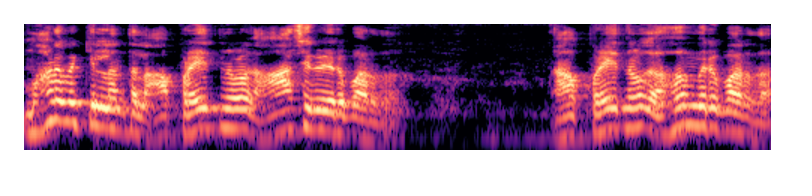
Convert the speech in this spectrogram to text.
ಮಾಡಬೇಕಿಲ್ಲ ಅಂತಲ್ಲ ಆ ಪ್ರಯತ್ನದೊಳಗೆ ಆಸೆಗಳಿರಬಾರ್ದು ಆ ಪ್ರಯತ್ನದೊಳಗೆ ಅಹಂ ಇರಬಾರ್ದು.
